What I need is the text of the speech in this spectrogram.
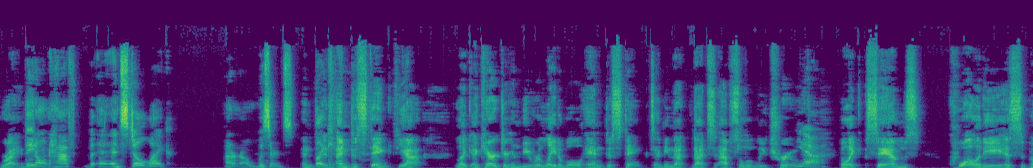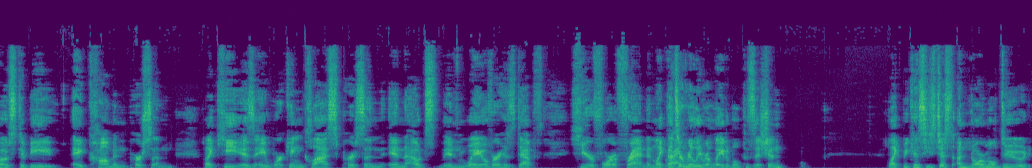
Right. They don't have, and still like, I don't know, wizards. and like- and distinct. Yeah. Like a character can be relatable and distinct. I mean that that's absolutely true. Yeah. But like Sam's quality is supposed to be a common person. Like he is a working class person in out in way over his depth here for a friend. And like that's a really relatable position. Like because he's just a normal dude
